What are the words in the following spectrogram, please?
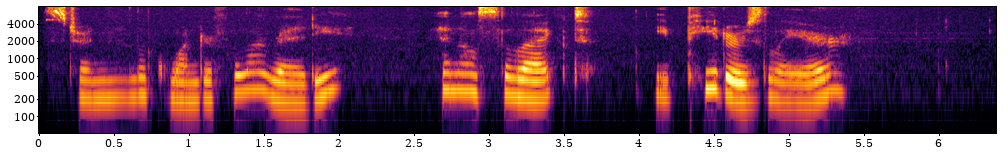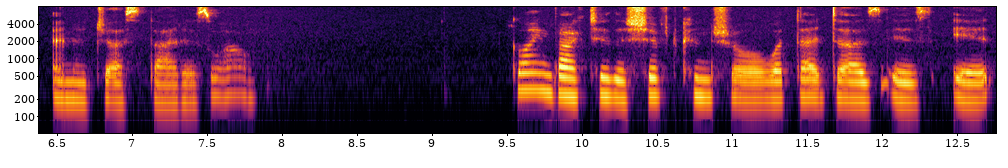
It's starting to look wonderful already. And I'll select the Peters layer and adjust that as well. Going back to the shift control, what that does is it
